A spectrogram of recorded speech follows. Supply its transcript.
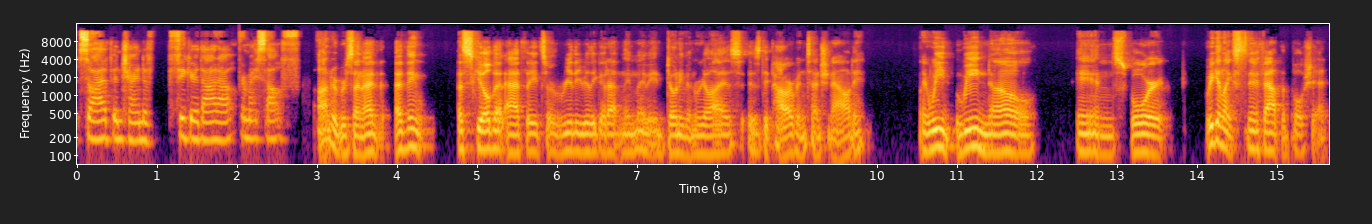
So I've been trying to figure that out for myself. 100%. I, I think a skill that athletes are really, really good at and they maybe don't even realize is the power of intentionality. Like we, we know in sport, we can like sniff out the bullshit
